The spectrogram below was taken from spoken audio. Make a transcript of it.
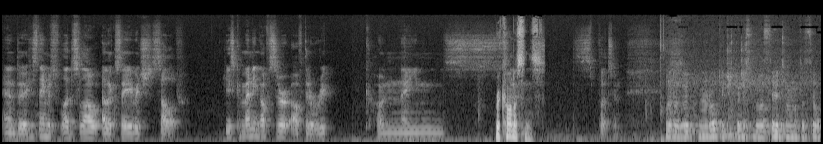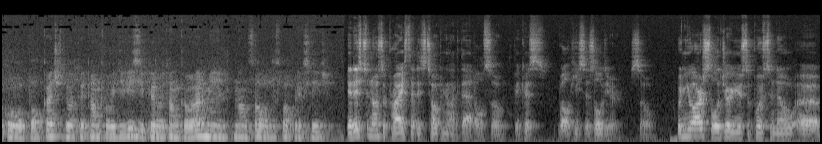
and uh, his name is Vladislav Alexeyevich Salov. He's commanding officer of the Reconnaissance Reconnaissance. platoon. разведывательной роты 423-го мотострелкового полка 4-й танковой дивизии 1-й танковой армии лейтенант Сал Владислав Алексеевич. It is to no surprise that he's talking like that, also because well, he's a soldier. So when you are a soldier, you're supposed to know uh,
